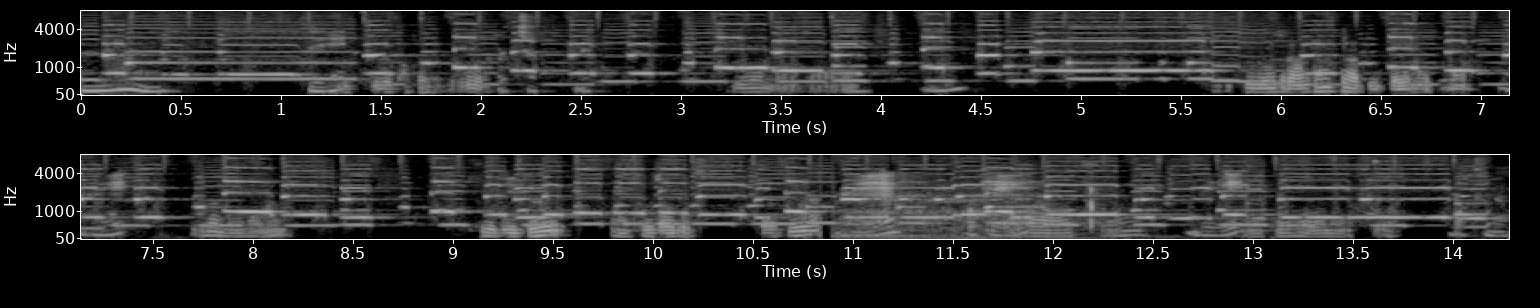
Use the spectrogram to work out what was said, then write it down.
음. 네. 이쪽으로 가가지고 그렇죠. 네. 이건 뭔가 음. 그것이랑 상태가 비슷하거든요. 네. 이건 뭐냐면 길이를 조작을 해서 네. 오케이. 알아서 네. 그래서 원했고 그렇군요.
